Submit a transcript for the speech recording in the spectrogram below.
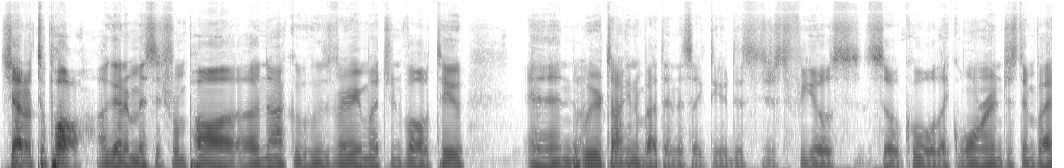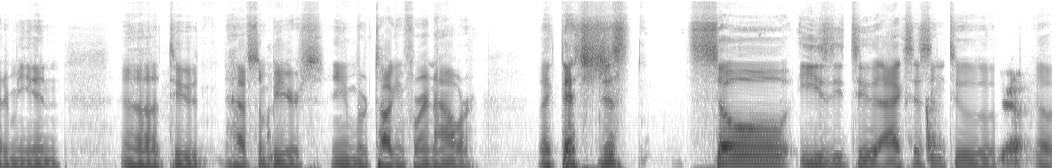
shout out to Paul. I got a message from Paul uh, Naku, who's very much involved too. And we were talking about that, and it's like, dude, this just feels so cool. Like Warren just invited me in uh, to have some beers, and we're talking for an hour. Like that's just so easy to access and to Yeah. uh,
